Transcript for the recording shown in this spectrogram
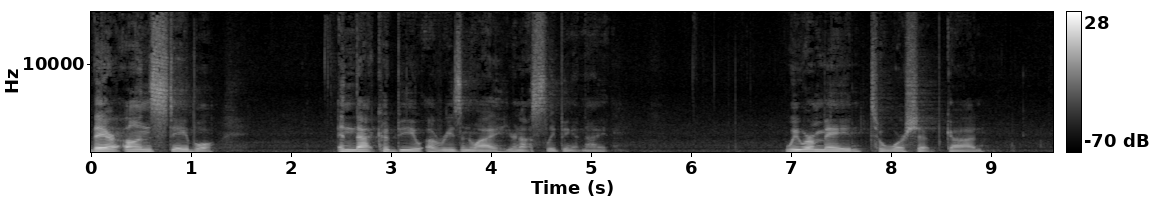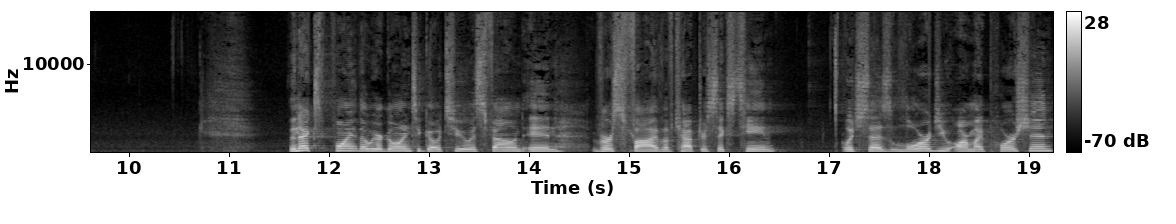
They are unstable, and that could be a reason why you're not sleeping at night. We were made to worship God. The next point that we are going to go to is found in verse 5 of chapter 16, which says, Lord, you are my portion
